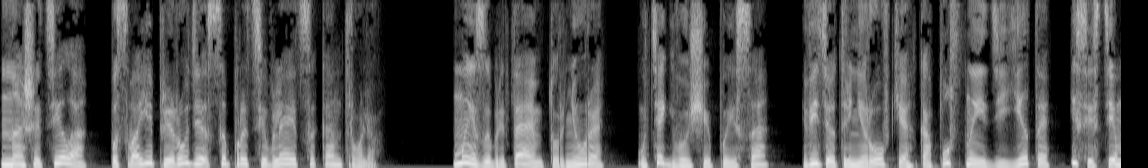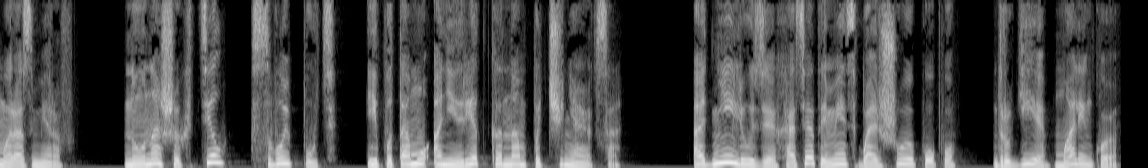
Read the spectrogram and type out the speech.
Наше тело по своей природе сопротивляется контролю. Мы изобретаем турнюры, утягивающие пояса, видеотренировки, капустные диеты и системы размеров. Но у наших тел свой путь, и потому они редко нам подчиняются. Одни люди хотят иметь большую попу, другие — маленькую.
